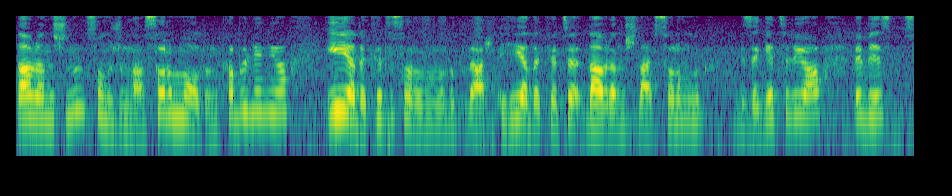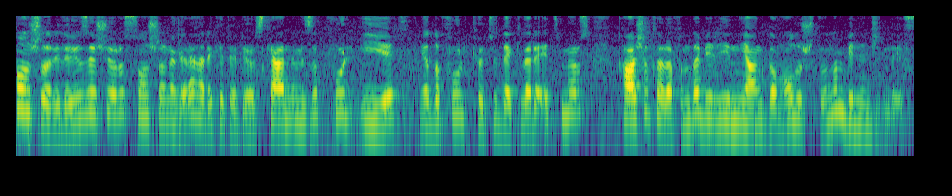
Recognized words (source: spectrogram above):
davranışının sonucundan sorumlu olduğunu kabulleniyor. İyi ya da kötü sorumluluklar, iyi ya da kötü davranışlar sorumluluk bize getiriyor ve biz sonuçlarıyla yüzleşiyoruz. Sonuçlarına göre hareket ediyoruz. Kendimizi full iyi ya da full kötü deklare etmiyoruz. Karşı tarafında bir yin yangdan oluştuğunun bilincindeyiz.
